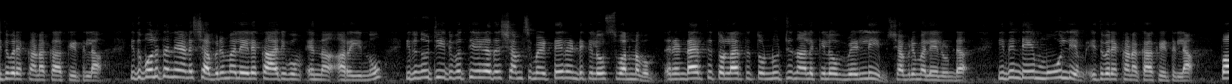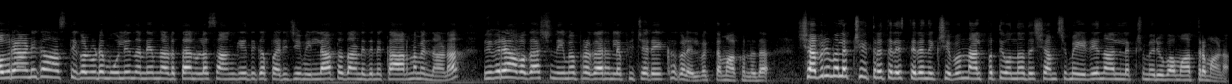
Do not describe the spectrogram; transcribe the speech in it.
ഇതുവരെ കണക്കാക്കിയിട്ടില്ല. ഇതുപോലെ തന്നെയാണ് ശബരിമലയിലെ കാര്യവും എന്ന് അറിയുന്നു. ഇരുന്നൂറ്റി ഇരുപത്തിയേഴ് ദശാംശം എട്ട് രണ്ട് കിലോ സ്വർണവും രണ്ടായിരത്തി തൊള്ളായിരത്തി തൊണ്ണൂറ്റിനാല് കിലോ വെള്ളിയും ശബരിമലയിലുണ്ട്. ഇതിന്റെ മൂല്യം ഇതുവരെ കണക്കാക്കിയിട്ടില്ല. പൗരാണിക ആസ്തികളുടെ മൂല്യനിർണയം നടത്താനുള്ള സാങ്കേതിക പരിചയം ഇല്ലാത്തതാണ് ഇതിന് കാരണമെന്നാണ് വിവരാവകാശ നിയമപ്രകാരം ലഭിച്ച രേഖകളിൽ വ്യക്തമാക്കുന്നത്. ശബരിമല ക്ഷേത്രത്തിലെ സ്ഥിര നിക്ഷേപം നാൽപ്പത്തി ഒന്ന് ദശാംശം ഏഴ് നാല് ലക്ഷം രൂപ മാത്രമാണ്.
